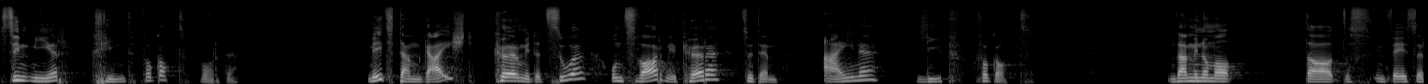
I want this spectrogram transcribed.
sind wir Kind von Gott geworden. Mit dem Geist gehören wir dazu, und zwar, wir gehören zu dem einen Lieb von Gott. Und wenn wir nochmal da das im Epheser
